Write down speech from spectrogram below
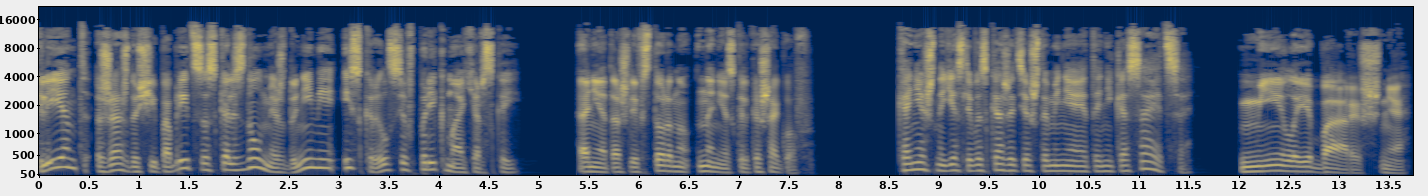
Клиент, жаждущий побриться, скользнул между ними и скрылся в парикмахерской. Они отошли в сторону на несколько шагов. «Конечно, если вы скажете, что меня это не касается...» «Милая барышня!»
